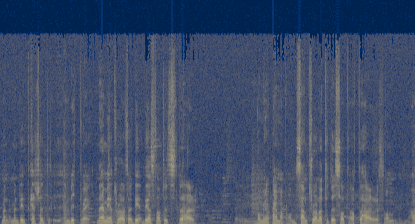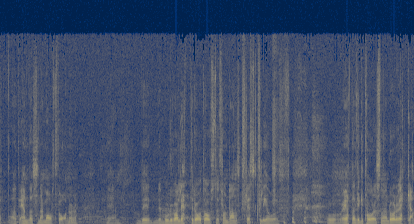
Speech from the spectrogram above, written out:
Men, men det är kanske ett, en bit på väg. Nej men jag tror alltså det, dels naturligtvis det här vad man gör på hemmaplan. Sen tror jag naturligtvis att, att det här som, att, att ändra sina matvanor. Eh, det, det, borde vara lätt idag att avstå från dansk fläskfilé och, och äta vegetariskt några dagar i veckan.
